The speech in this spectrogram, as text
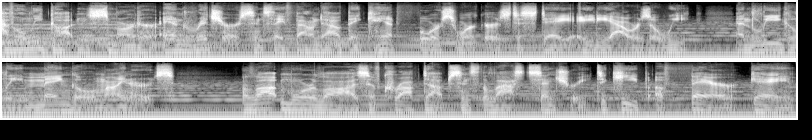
have only gotten smarter and richer since they found out they can't force workers to stay 80 hours a week and legally mangle minors. A lot more laws have cropped up since the last century to keep a fair game.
